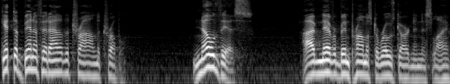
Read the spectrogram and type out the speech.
Get the benefit out of the trial and the trouble. Know this I've never been promised a rose garden in this life,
